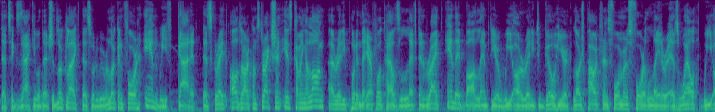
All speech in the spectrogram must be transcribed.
That's exactly what that should look like. That's what we were looking for, and we've got it. That's great. Also, our construction is coming along. I already put in the airflow tiles left and right, and a bottle emptier. We are ready to go here. Large power transformers for later as well. We are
